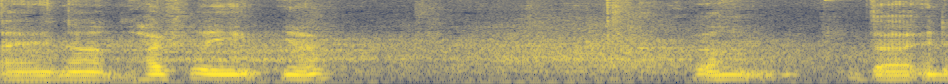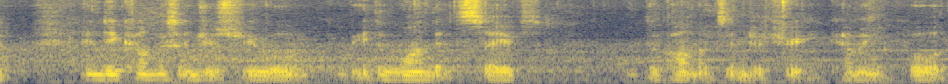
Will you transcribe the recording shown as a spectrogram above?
and um, hopefully, you know, um, the indie, indie comics industry will be the one that saves the comics industry coming forth,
